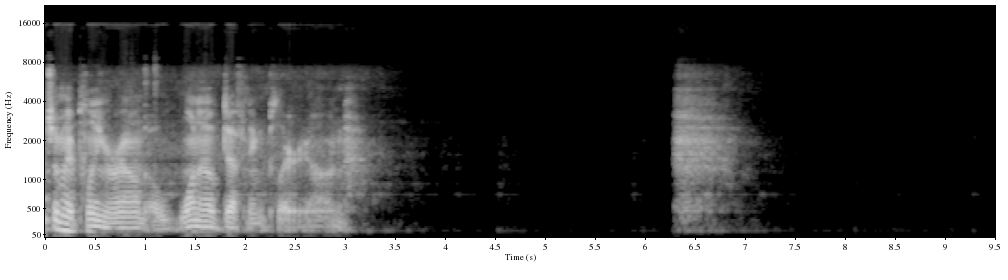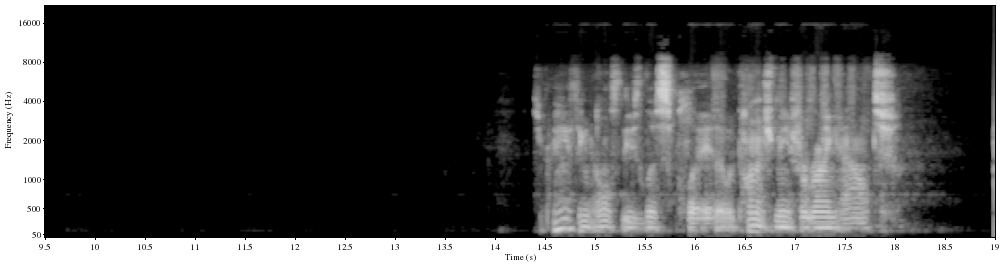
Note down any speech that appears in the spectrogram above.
Much am I playing around a 1-0 Deafening Clarion? Is there anything else these lists play that would punish me for running out?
